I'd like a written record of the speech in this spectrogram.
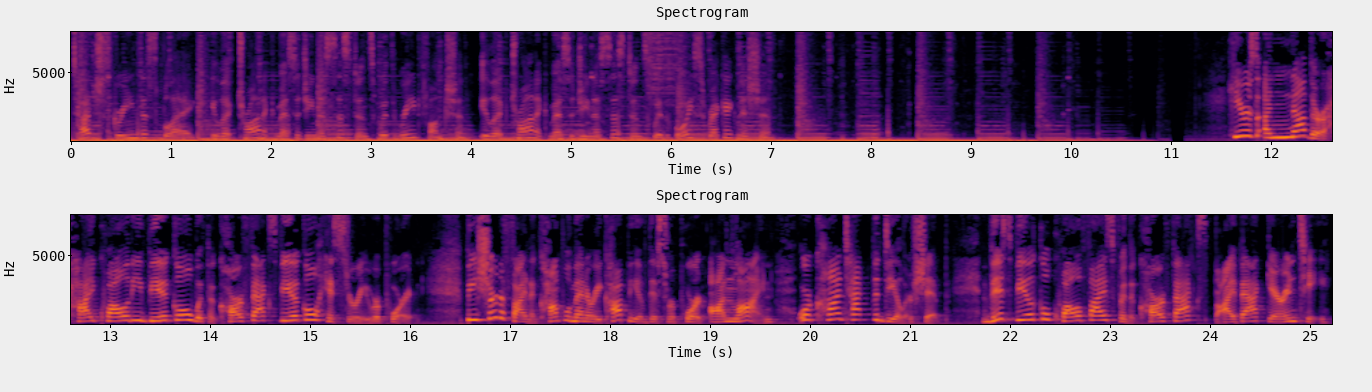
touchscreen display, electronic messaging assistance with read function, electronic messaging assistance with voice recognition. Here's another high quality vehicle with a Carfax vehicle history report. Be sure to find a complimentary copy of this report online or contact the dealership. This vehicle qualifies for the Carfax buyback guarantee.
